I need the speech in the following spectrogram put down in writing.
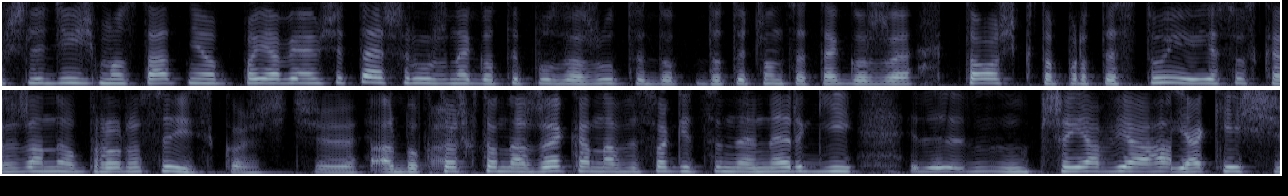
śledziliśmy ostatnio, pojawiają się też różnego typu zarzuty do, dotyczące tego, że ktoś, kto protestuje, jest oskarżany o prorosyjskość, e, albo Tak. ktoś, kto narzeka na wysokie ceny energii, e, przejawia jakieś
